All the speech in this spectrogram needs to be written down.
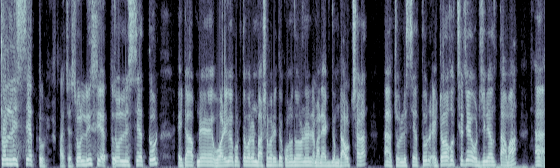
চল্লিশ ছিয়াত্তর। আচ্ছা চল্লিশ ছিয়াত্তর। চল্লিশ ছিয়াত্তর এটা আপনি ওয়ারিং করতে পারেন বাসা বাড়িতে কোনো ধরনের মানে একদম ডাউট ছাড়া। হ্যাঁ চল্লিশ ছিয়াত্তর এটাও হচ্ছে যে অরিজিনাল তামা। হ্যাঁ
